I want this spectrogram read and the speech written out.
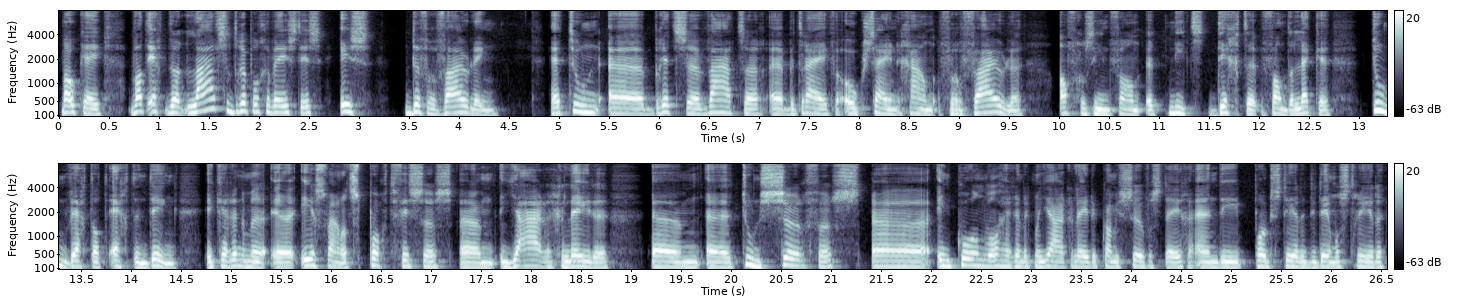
Maar oké, wat echt de laatste druppel geweest is, is de vervuiling. Toen eh, Britse waterbedrijven ook zijn gaan vervuilen, afgezien van het niet dichten van de lekken, toen werd dat echt een ding. Ik herinner me, eh, eerst waren het sportvissers, ehm, jaren geleden. ehm, eh, toen surfers. eh, in Cornwall herinner ik me, jaren geleden kwam je surfers tegen en die protesteerden, die demonstreerden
